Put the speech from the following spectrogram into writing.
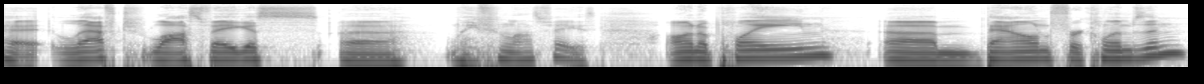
uh, left Las Vegas, leaving Las Vegas on a plane um, bound for Clemson,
